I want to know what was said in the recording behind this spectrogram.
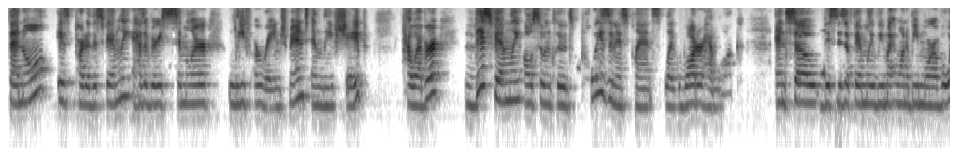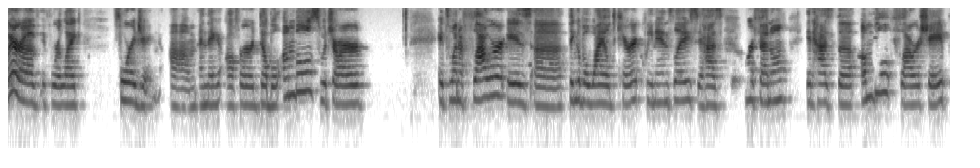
Fennel is part of this family. It has a very similar leaf arrangement and leaf shape. However, this family also includes poisonous plants like water hemlock. And so this is a family we might want to be more aware of if we're like foraging. Um, and they offer double umbels, which are it's when a flower is uh think of a wild carrot, Queen Anne's lace. It has more fennel. It has the umbel flower shape,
